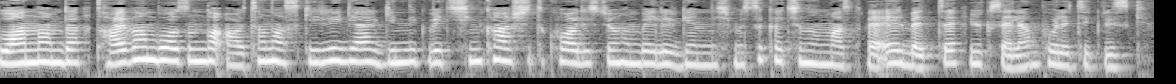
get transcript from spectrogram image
Bu anlamda Tayvan Boğazı'nda artan askeri gerginlik ve Çin karşıtı koalisyonun belirginleşmesi kaçınılmaz ve elbette yükselen politik risk.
